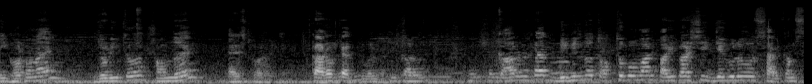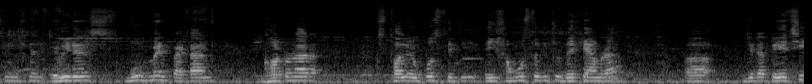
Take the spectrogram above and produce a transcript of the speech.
এই ঘটনায় জড়িত সন্দেহে অ্যারেস্ট করা হয়েছে। কারণটা কি বলবেন? কারণটা বিভিন্ন তথ্য প্রমাণ পারিপার্শ্বিক যেগুলো সার্কামস্টেন্সিয়াল এভিডেন্স মুভমেন্ট প্যাটার্ন ঘটনার স্থলে উপস্থিতি এই সমস্ত কিছু দেখে আমরা যেটা পেয়েছি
